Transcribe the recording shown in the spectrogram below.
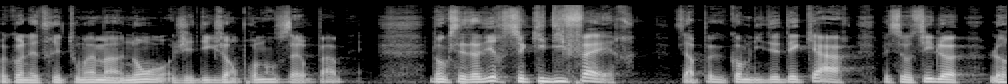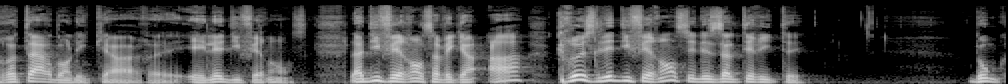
reconnaîtraient tout de même un nom, j'ai dit que j'en prononcerai pas. Donc, c'est-à-dire ce qui diffère. C'est un peu comme l'idée d'écart, mais c'est aussi le, retard dans l'écart et les différences. La différence avec un A creuse les différences et les altérités. Donc,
